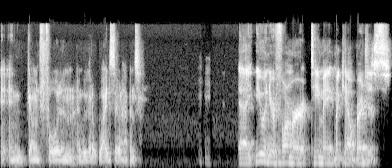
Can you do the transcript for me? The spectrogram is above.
in, in going forward, and, and we've got to wait and see what happens. uh, you and your former teammate Mikal Bridges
